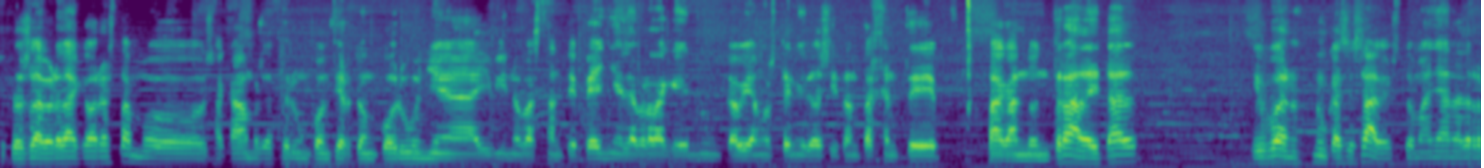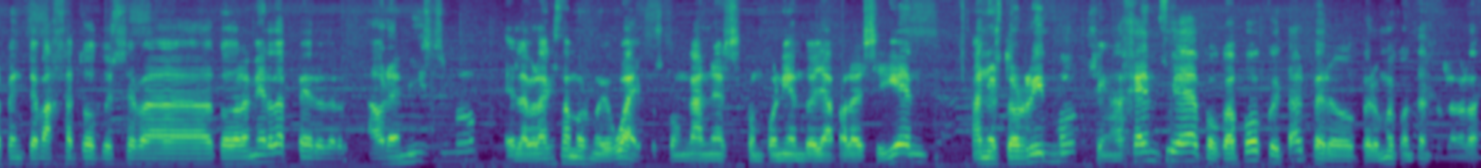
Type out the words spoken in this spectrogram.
Entonces la verdad que ahora estamos, acabamos de hacer un concierto en Coruña y vino bastante peña y la verdad que nunca habíamos tenido así tanta gente pagando entrada y tal. Y bueno, nunca se sabe, esto mañana de repente baja todo y se va toda la mierda, pero ahora mismo eh, la verdad que estamos muy guay, pues con ganas componiendo ya para el siguiente, a nuestro ritmo, sin agencia, poco a poco y tal, pero, pero muy contentos, la verdad.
